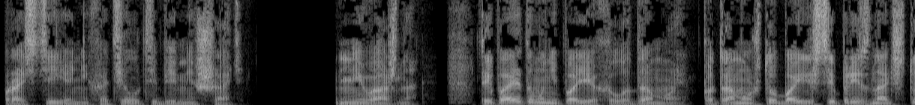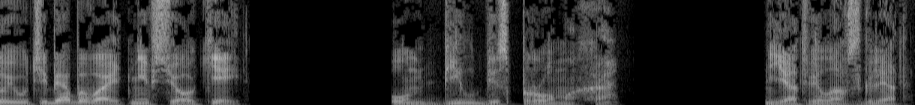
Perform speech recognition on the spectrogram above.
Прости, я не хотел тебе мешать. Неважно. Ты поэтому не поехала домой? Потому что боишься признать, что и у тебя бывает не все окей. Он бил без промаха. Я отвела взгляд.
